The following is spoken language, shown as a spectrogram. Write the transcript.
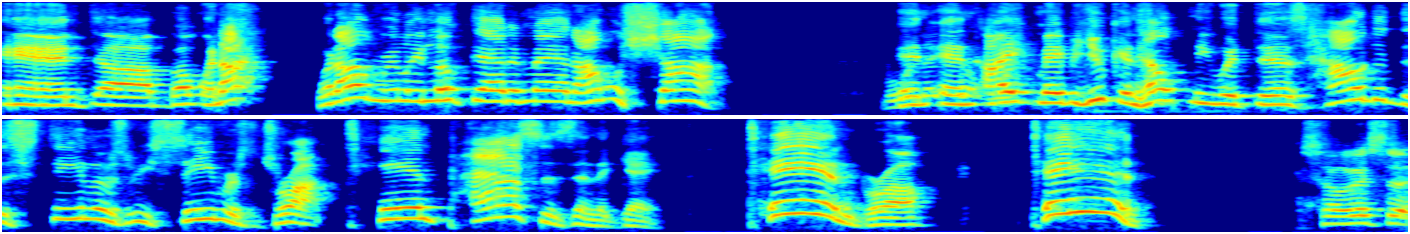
And uh, but when I when I really looked at it, man, I was shocked. But And and come- Ike, maybe you can help me with this. How did the Steelers receivers drop 10 passes in the game? 10, bro. 10. So it's a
